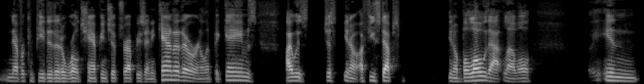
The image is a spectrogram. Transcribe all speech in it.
never competed at a world championships representing Canada or an Olympic Games. I was just you know a few steps you know below that level in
